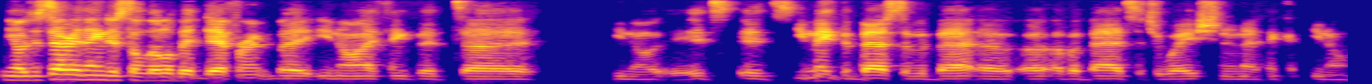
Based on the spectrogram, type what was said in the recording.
you know, just everything just a little bit different. But you know, I think that uh, you know, it's it's you make the best of a bad of of a bad situation, and I think you know,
